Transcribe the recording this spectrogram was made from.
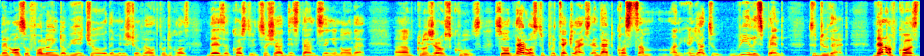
Then also following WHO, the Ministry of Health protocols, there's a cost to it. Social distancing and all that. Um, closure of schools. So that was to protect lives, and that cost some money, and you had to really spend to do that. Then, of course,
